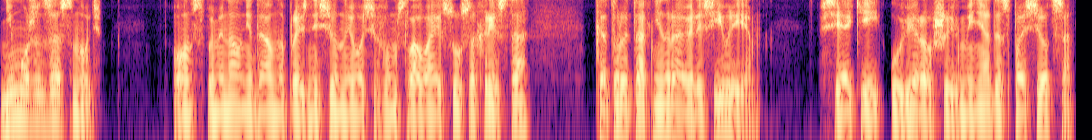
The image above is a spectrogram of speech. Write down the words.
не может заснуть. Он вспоминал недавно произнесенные Иосифом слова Иисуса Христа, которые так не нравились евреям. «Всякий, уверовавший в меня, да спасется».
